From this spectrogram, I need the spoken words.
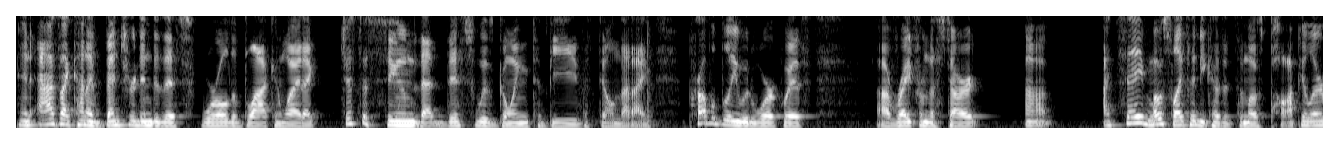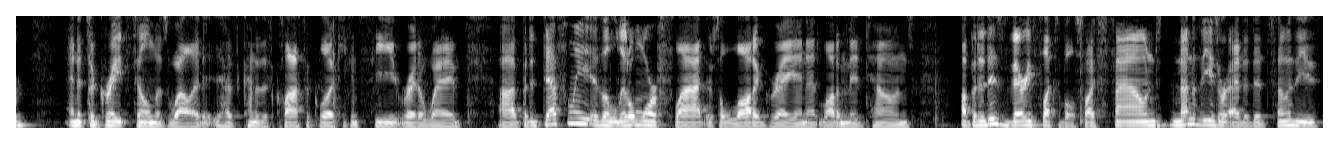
And as I kind of ventured into this world of black and white, I just assumed that this was going to be the film that I probably would work with uh, right from the start. Uh, I'd say most likely because it's the most popular and it's a great film as well. It, has kind of this classic look, you can see right away. Uh, but it definitely is a little more flat. There's a lot of gray in it, a lot of midtones, uh, but it is very flexible. So I found none of these are edited. Some of these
